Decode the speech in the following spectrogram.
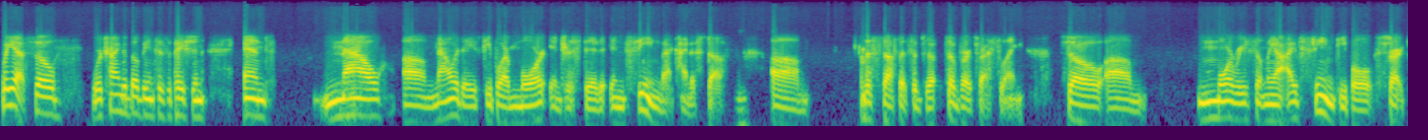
but yeah, so we're trying to build the anticipation, and now um, nowadays people are more interested in seeing that kind of stuff, um, the stuff that sub- subverts wrestling. So um, more recently, I've seen people start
